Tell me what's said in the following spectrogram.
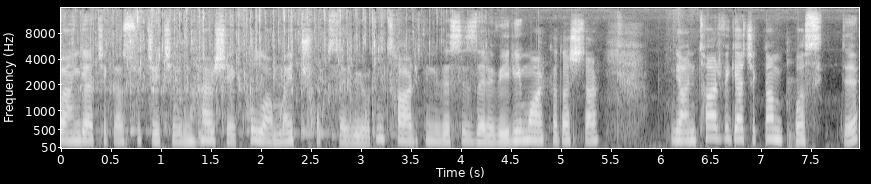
Ben gerçekten süt reçelini her şeye kullanmayı çok seviyorum. Tarifini de sizlere vereyim arkadaşlar. Yani tarifi gerçekten basitti.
